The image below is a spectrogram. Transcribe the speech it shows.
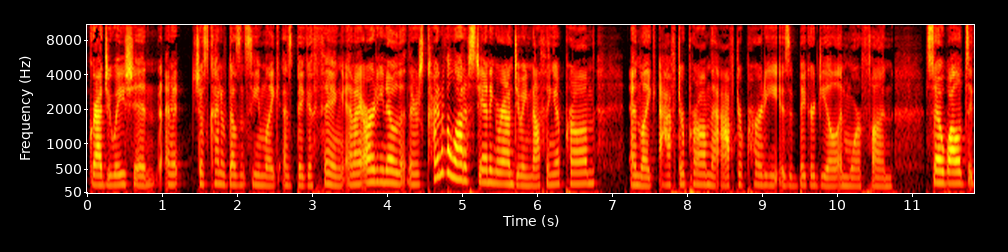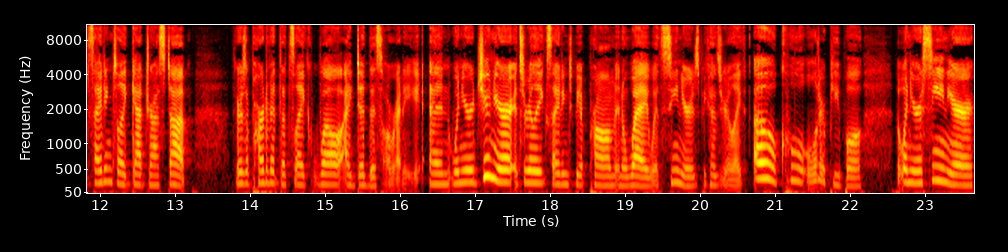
graduation and it just kind of doesn't seem like as big a thing. And I already know that there's kind of a lot of standing around doing nothing at prom and like after prom, the after party is a bigger deal and more fun. So while it's exciting to like get dressed up, there's a part of it that's like, well, I did this already. And when you're a junior, it's really exciting to be at prom in a way with seniors because you're like, oh, cool, older people. But when you're a senior,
